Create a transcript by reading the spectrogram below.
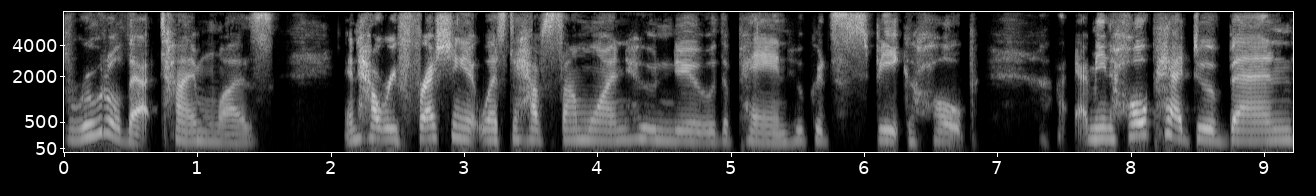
brutal that time was and how refreshing it was to have someone who knew the pain who could speak hope i mean hope had to have been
